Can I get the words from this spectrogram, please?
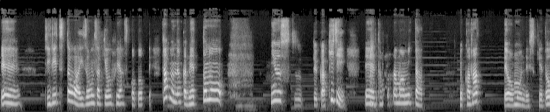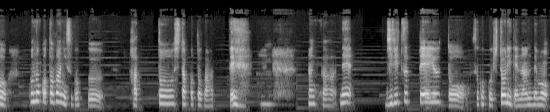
で、自立とは依存先を増やすことって、多分なんかネットのニュースっていうか記事でたまたま見たのかなって思うんですけど、この言葉にすごくハッとしたことがあって、なんかね、自立っていうと、すごく一人で何でも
